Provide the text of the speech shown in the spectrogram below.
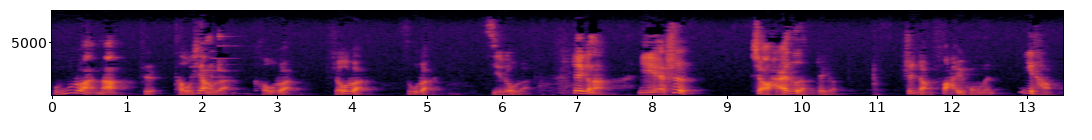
无软呢，是头项软、口软、手软、足软、肌肉软。这个呢，也是小孩子这个生长发育功能异常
